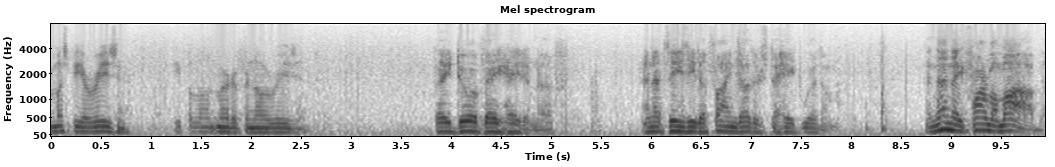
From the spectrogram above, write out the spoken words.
There must be a reason. People don't murder for no reason. They do if they hate enough. And it's easy to find others to hate with them. And then they form a mob.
